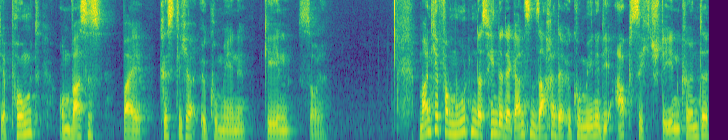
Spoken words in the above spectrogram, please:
Der Punkt, um was es bei christlicher Ökumene gehen soll. Manche vermuten, dass hinter der ganzen Sache der Ökumene die Absicht stehen könnte,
